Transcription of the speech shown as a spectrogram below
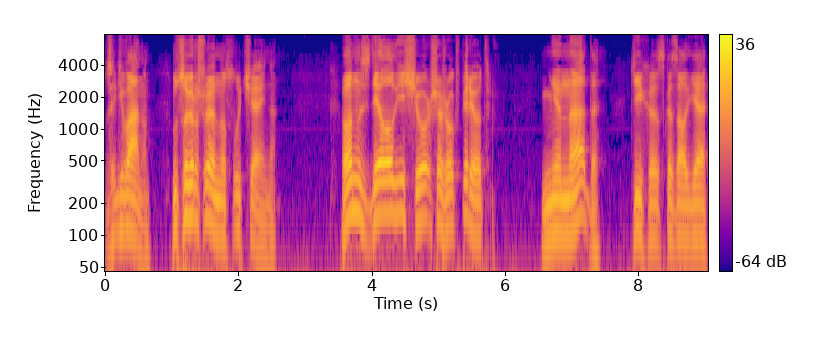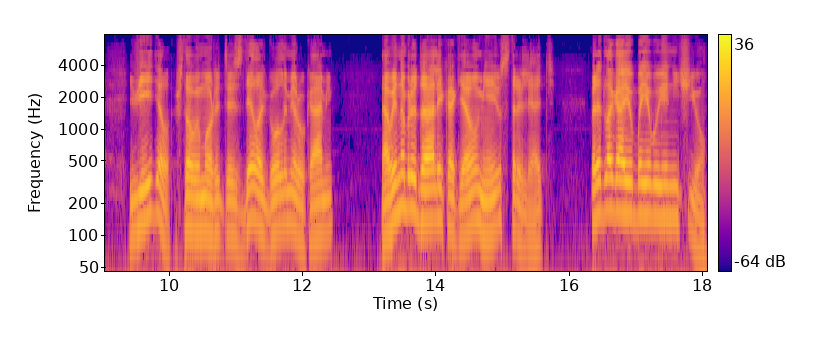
за диваном. Ну, совершенно случайно. Он сделал еще шажок вперед. «Не надо», — тихо сказал я, — «видел, что вы можете сделать голыми руками. А вы наблюдали, как я умею стрелять. Предлагаю боевую ничью».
